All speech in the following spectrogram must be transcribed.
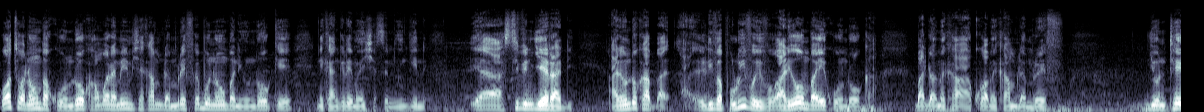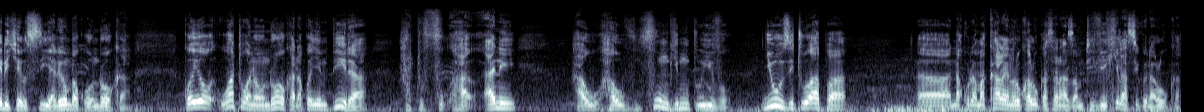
watu wanaomba kuondoka, kwa bwana, mimi nimeshakaa muda mrefu, hebu naomba niondoke nikaangalie maisha sehemu nyingine. Ya, Steven Gerrard aliondoka Liverpool hivyo hivyo, aliomba yeye kuondoka, bado amekaa kuwa amekaa muda mrefu. John Terry Chelsea aliomba kuondoka. Kwa hiyo watu wanaondoka, na kwenye mpira hatufu, ha, yani hau- haufungi mtu hivyo. Juzi tu hapa uh, na kuna makala inalukaluka sana Azam TV kila siku inaluka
